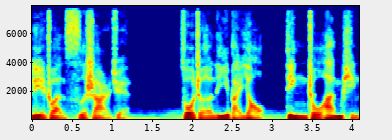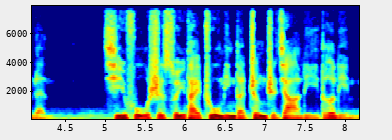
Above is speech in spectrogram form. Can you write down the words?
列传四十二卷，作者李百耀，定州安平人，其父是隋代著名的政治家李德林。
